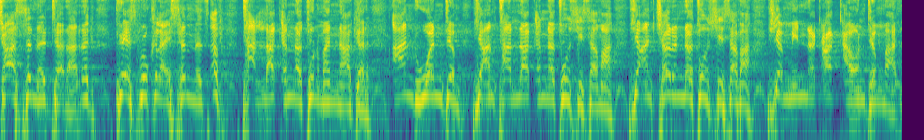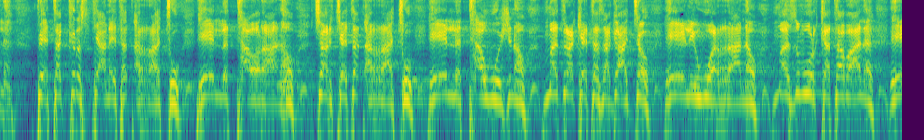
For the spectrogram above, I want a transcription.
chat ስንደራረግ፣ ፌስቡክ ላይ ስንጽፍ ታላቅነቱን መናገር አንድ ወንድም ያን ታላቅነቱን ሲሰማ ያን ቸርነቱን ሲሰማ የሚነቃቃ ወንድም አለ። ቤተ ክርስቲያን የተጠራችሁ ይሄን ልታወራ ነው። church የተጠራችሁ ይሄን ልታውጅ ነው። መድረክ የተዘጋጀው ይሄ ሊወራ ነው። መዝሙር ከተባለ ይሄ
